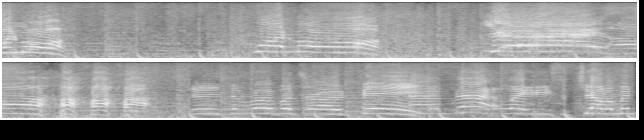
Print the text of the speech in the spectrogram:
One more. One more. Yes! Oh, dude, the robots are OP. And that, ladies and gentlemen,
